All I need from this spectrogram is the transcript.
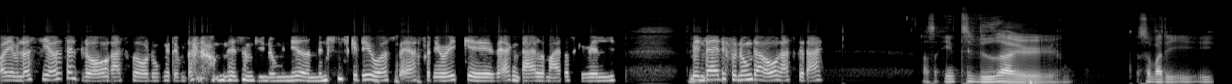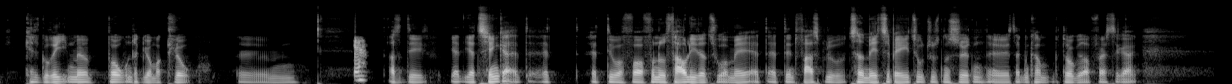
Og jeg vil også sige, at jeg også selv blev overrasket over nogle af dem, der kom med som de nominerede. Men sådan skal det jo også være, for det er jo ikke uh, hverken dig eller mig, der skal vælge. Det... Men hvad er det for nogen, der har overrasket dig? Altså indtil videre, øh, så var det i, i kategorien med bogen, der gjorde mig klog. Øh, ja. Altså det, jeg, jeg tænker, at, at, at det var for at få noget faglitteratur med, at, at den faktisk blev taget med tilbage i 2017, øh, da den kom dukket op første gang.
